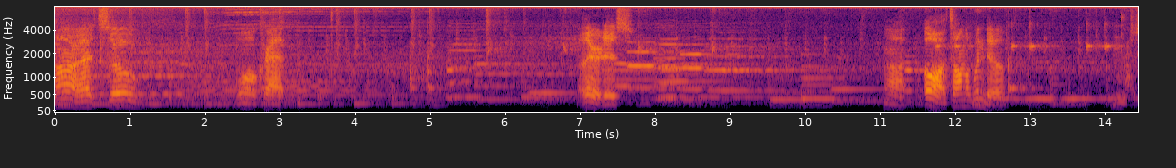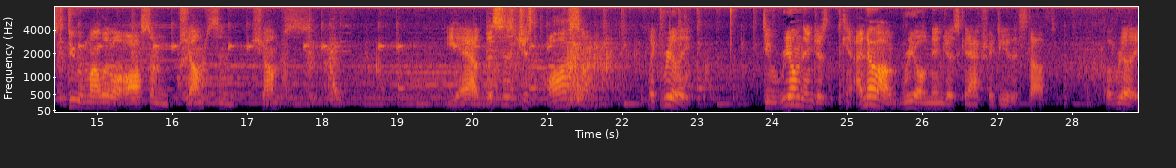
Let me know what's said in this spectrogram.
Alright, so. Whoa, crap. Oh, there it is. Uh, oh, it's on the window. Just do my little awesome jumps and jumps. Yeah, this is just awesome. Like, really. Do real ninjas... Can, I know how real ninjas can actually do this stuff. But really,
